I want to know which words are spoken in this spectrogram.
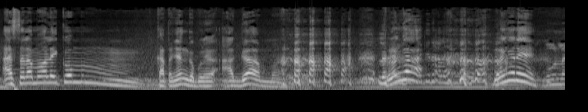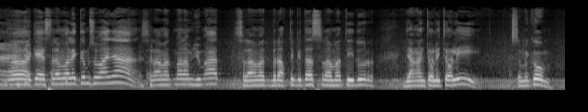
Assalamualaikum. Katanya nggak boleh agama. boleh nggak? Boleh nggak nih? Boleh. Oke, assalamualaikum semuanya. Selamat malam Jumat. Selamat beraktivitas, selamat tidur. Jangan coli-coli. Assalamualaikum.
